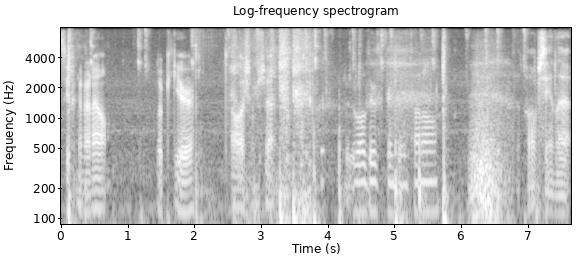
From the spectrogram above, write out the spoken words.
See if we can run out. Look here. Tunnel or some shit. Well, there's sprinting tunnel. Oh, I'm seeing that.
